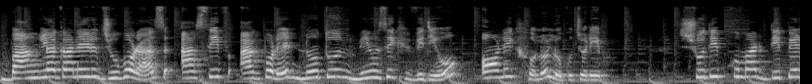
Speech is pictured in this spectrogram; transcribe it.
বাংলা গানের যুবরাজ আসিফ আকবরের নতুন মিউজিক ভিডিও অনেক হলো লুকোচুরি সুদীপ কুমার দ্বীপের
